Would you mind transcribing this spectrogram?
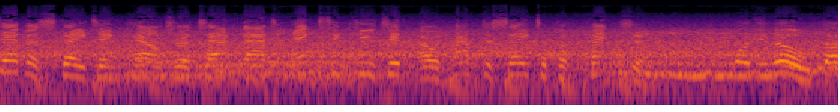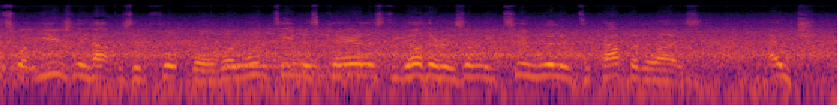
Devastating counter-attack that executed, I would have to say, to perfection. Well, you know, that's what usually happens in football. When one team is careless, the other is only too willing to capitalise. Ouch.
